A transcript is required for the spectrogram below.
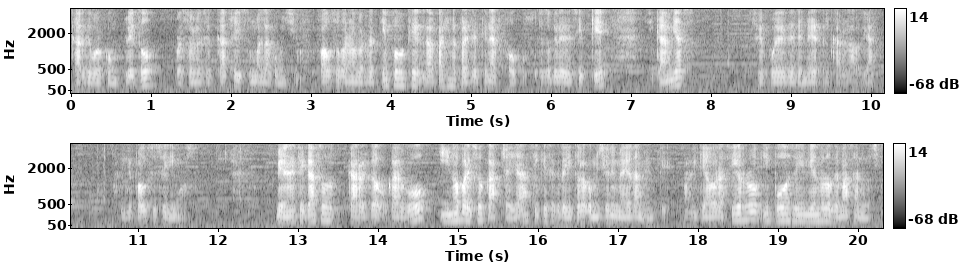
cargue por completo, resuelves el captcha y sumas la comisión. Pausa para no perder tiempo porque la página al parecer tiene ad focus. Eso quiere decir que si cambias se puede detener el cargador ya. Así pausa y seguimos. Bien, en este caso cargó, cargó y no apareció captcha ya, así que se acreditó la comisión inmediatamente. Así que ahora cierro y puedo seguir viendo los demás anuncios.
